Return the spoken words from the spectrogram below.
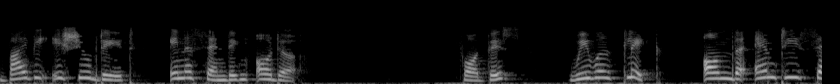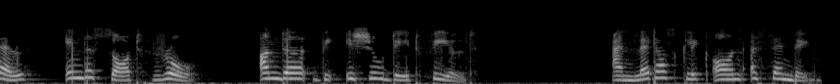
by the issue date in ascending order. For this, we will click on the empty cell in the sort row under the issue date field and let us click on ascending.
